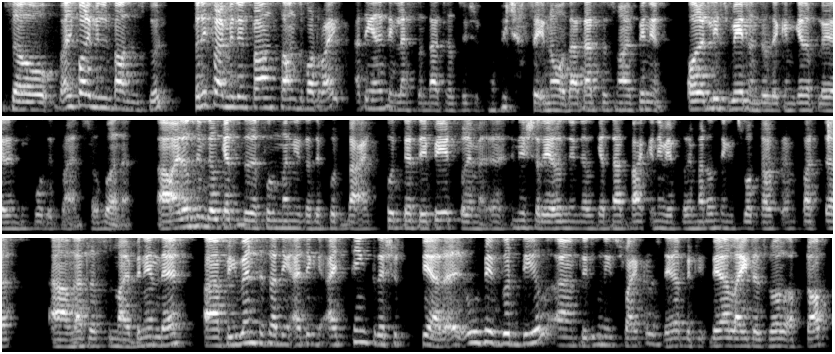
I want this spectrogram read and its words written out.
so 40 million pounds is good. 35 million pounds sounds about right. I think anything less than that, Chelsea should probably just say no. That that's just my opinion, or at least wait until they can get a player in before they try and sell Werner. Uh, I don't think they'll get the full money that they put back, put that they paid for him uh, initially. I don't think they'll get that back anyway for him. I don't think it's worked out for him, but uh, um, that's just my opinion there. Uh, for Juventus, I think I think I think they should. Yeah, it would be a good deal. Um, they do need strikers. They are they are light as well up top.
